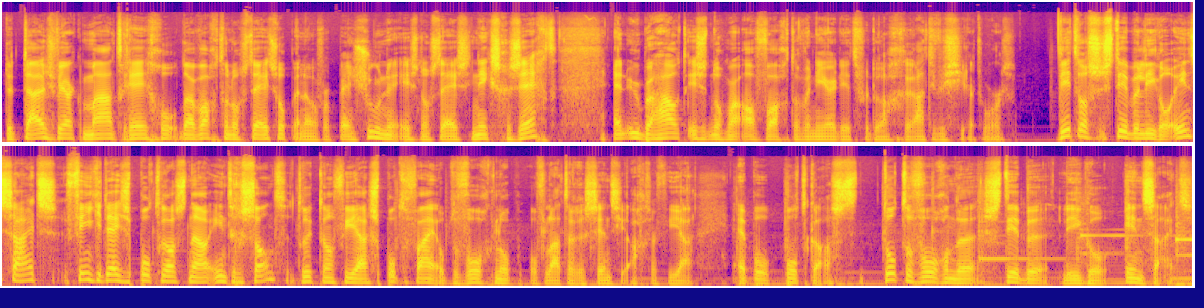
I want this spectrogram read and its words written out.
de thuiswerkmaatregel, daar wachten we nog steeds op. En over pensioenen is nog steeds niks gezegd. En überhaupt is het nog maar afwachten wanneer dit verdrag geratificeerd wordt. Dit was Stibbe Legal Insights. Vind je deze podcast nou interessant? Druk dan via Spotify op de volgknop of laat een recensie achter via Apple Podcasts. Tot de volgende Stibbe Legal Insights.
